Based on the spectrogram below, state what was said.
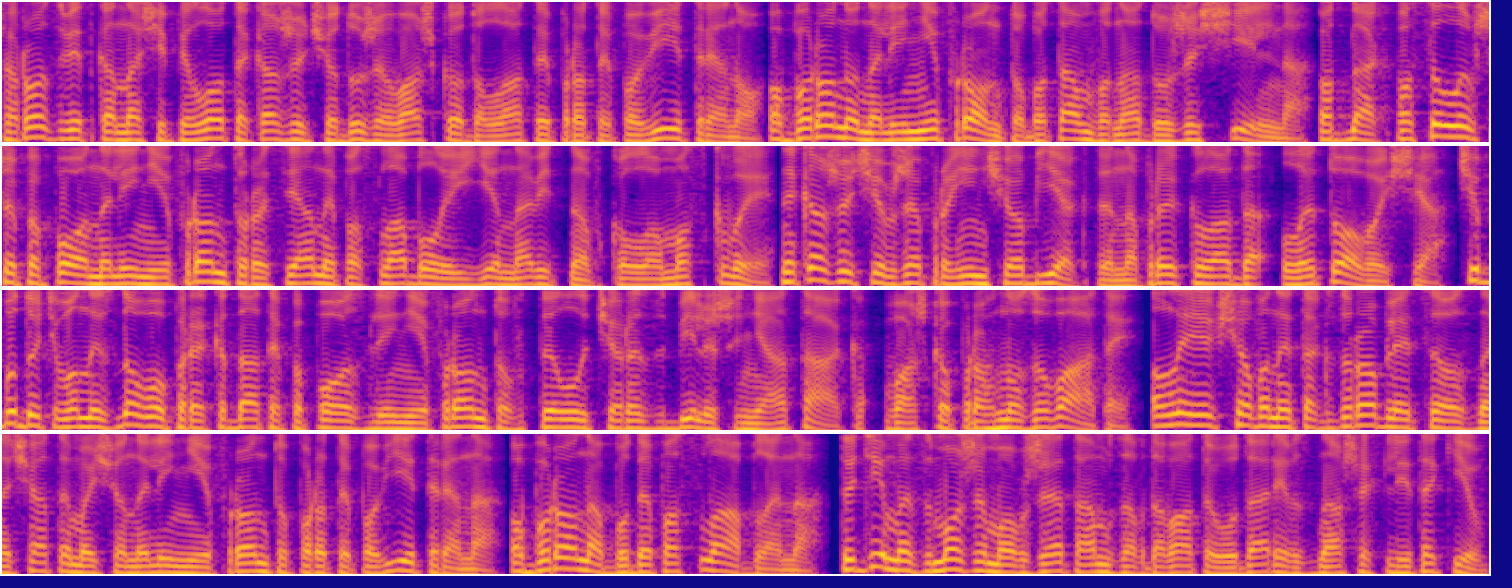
наша розвідка, наші пілоти кажуть, що дуже важко долати протиповітряну оборону на лінії фронту, бо там вона дуже щільна. Однак, посиливши ППО на лінії фронту, росіяни послабили її навіть навколо Москви, не кажучи вже про інші об'єкти, наприклад, литовища. Чи будуть вони знову перекидати ППО з лінії фронту в тил через збільшення атак? Важко прогнозувати. Але якщо вони так зроблять, це означатиме, що на лінії фронту протиповітряна оборона буде послаблена. Тоді ми зможемо вже там завдавати ударів з наших літаків,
